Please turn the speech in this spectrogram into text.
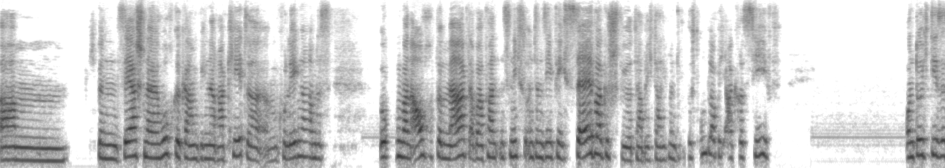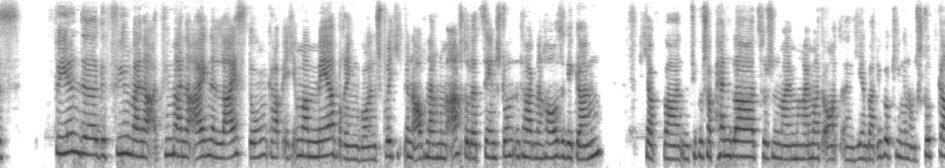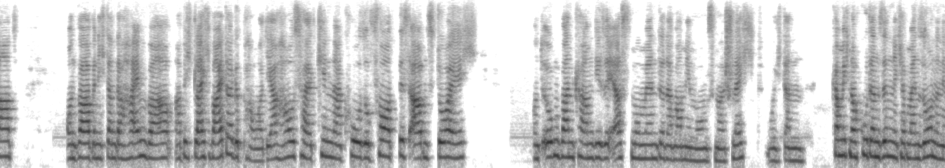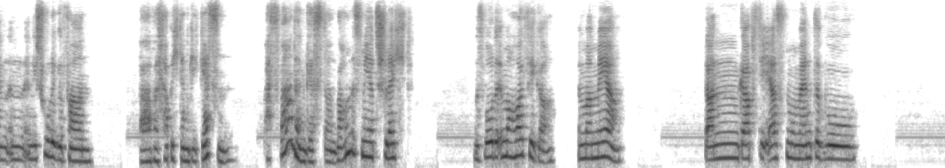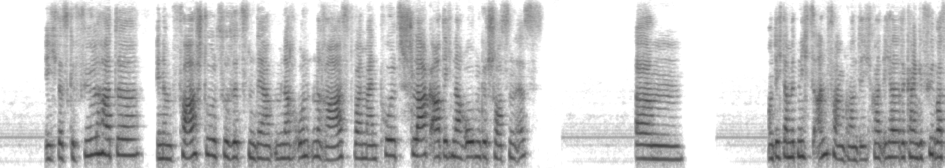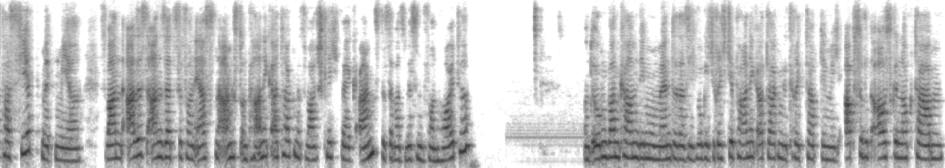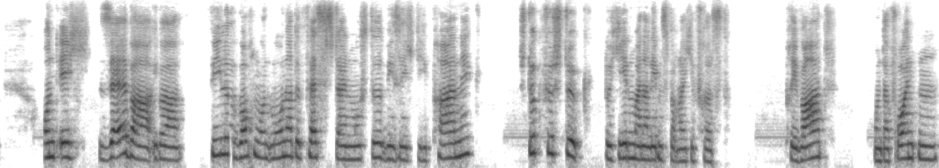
Ähm, ich bin sehr schnell hochgegangen wie eine Rakete. Ähm, Kollegen haben das irgendwann auch bemerkt, aber fanden es nicht so intensiv, wie ich es selber gespürt habe. Ich dachte, du bist unglaublich aggressiv. Und durch dieses fehlende Gefühl meiner, für meine eigene Leistung habe ich immer mehr bringen wollen. Sprich, ich bin auch nach einem acht oder zehn Stunden Tag nach Hause gegangen. Ich hab, war ein typischer Pendler zwischen meinem Heimatort äh, hier in Bad Überkingen und Stuttgart und war, wenn ich dann daheim war, habe ich gleich weitergepowert. Ja, Haushalt, Kinder, Co. sofort bis abends durch. Und irgendwann kamen diese ersten Momente, da war mir morgens mal schlecht, wo ich dann, kann mich noch gut an ich habe meinen Sohn in, in, in die Schule gefahren ah, was habe ich denn gegessen? Was war denn gestern? Warum ist mir jetzt schlecht? Es wurde immer häufiger, immer mehr. Dann gab es die ersten Momente, wo ich das Gefühl hatte, in einem Fahrstuhl zu sitzen, der nach unten rast, weil mein Puls schlagartig nach oben geschossen ist. Ähm, und ich damit nichts anfangen konnte. Ich, konnte. ich hatte kein Gefühl, was passiert mit mir. Es waren alles Ansätze von ersten Angst- und Panikattacken. Es war schlichtweg Angst, das ist aber das Wissen von heute. Und irgendwann kamen die Momente, dass ich wirklich richtige Panikattacken gekriegt habe, die mich absolut ausgenockt haben. Und ich selber über viele Wochen und Monate feststellen musste, wie sich die Panik Stück für Stück durch jeden meiner Lebensbereiche frisst. Privat, unter Freunden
